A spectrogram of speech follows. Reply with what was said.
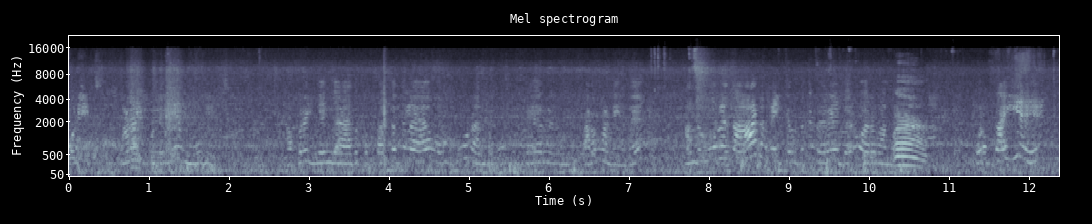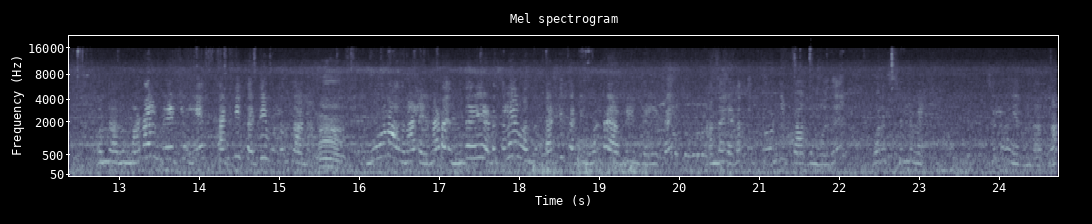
மூடிடுச்சு. மணலுக்குள்ளேயே மூடிடுச்சு. அப்புறம் எங்க அதுக்கு பக்கத்துல ஒரு ஊர் அந்த ஊருக்கு பேர் வர மாட்டேங்குது அந்த ஊர்ல இந்த ஆடு மேய்க்கிறதுக்கு நிறைய பேர் வருவாங்க. ஒரு பையன் அந்த மணல் மேட்டிலேயே தட்டி தட்டி விழுந்தானா? மூணாவது நாள் என்னடா இந்த இடத்துல வந்து தட்டி தட்டி விழுறேன் அப்படின்னு சொல்லிட்டு அந்த இடத்தை தோண்டி பார்க்கும்போது ஒரு சிலுவை. சிலுவை இருந்தாருன்னா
